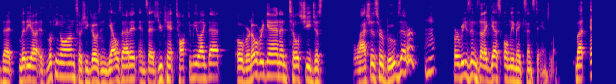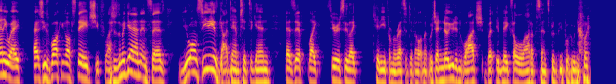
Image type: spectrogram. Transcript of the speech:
that Lydia is looking on, so she goes and yells at it and says, "You can't talk to me like that." Over and over again until she just flashes her boobs at her Mhm. for reasons that I guess only make sense to Angela. But anyway, as she's walking off stage, she flashes them again and says, You won't see these goddamn tits again. As if, like, seriously, like Kitty from Arrested Development, which I know you didn't watch, but it makes a lot of sense for the people who know it.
